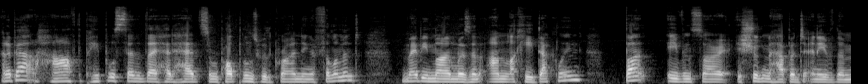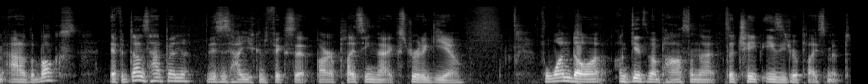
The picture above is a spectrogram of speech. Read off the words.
and about half the people said that they had had some problems with grinding a filament. Maybe mine was an unlucky duckling, but even so, it shouldn't happen to any of them out of the box. If it does happen, this is how you can fix it, by replacing that extruder gear. For $1, I'll give them a pass on that. It's a cheap, easy replacement.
